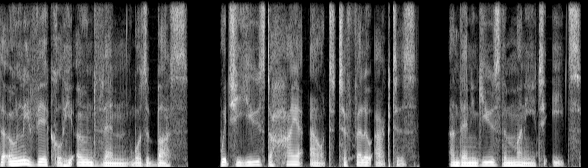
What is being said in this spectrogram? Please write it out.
The only vehicle he owned then was a bus, which he used to hire out to fellow actors and then use the money to eat.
